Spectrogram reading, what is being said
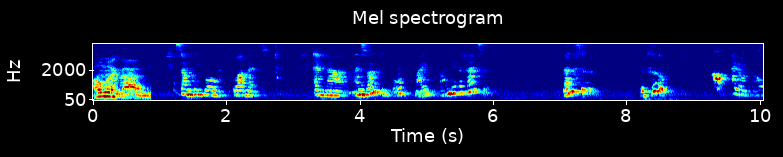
Oh my god. Some people love it, and uh, and some people might find it offensive. Offensive? Like who? Oh, I don't know.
